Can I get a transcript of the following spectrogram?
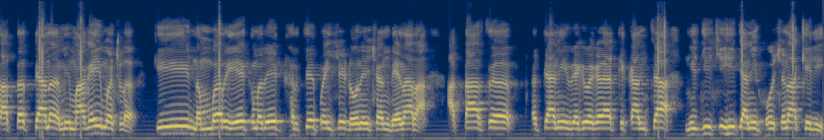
सातत्यानं मी मागेही म्हटलं की नंबर एक मध्ये घरचे पैसे डोनेशन देणारा आताच त्यांनी वेगवेगळ्या ठिकाणच्या निधीचीही त्यांनी घोषणा केली.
